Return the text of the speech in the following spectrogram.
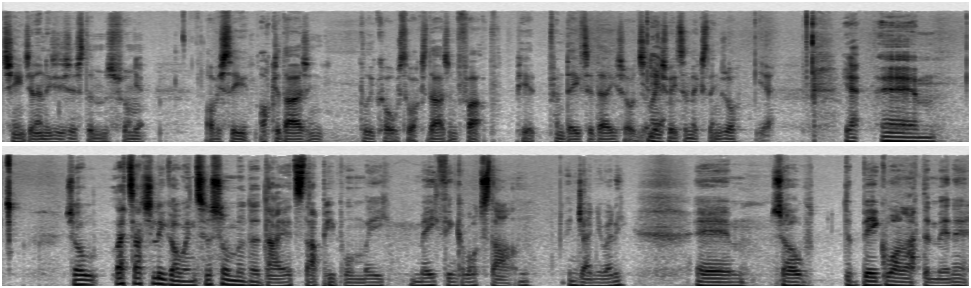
changing energy systems from Yeah. Obviously oxidizing glucose to oxidizing fat from day to day. So it's a Yeah. nice way to mix things up. Yeah. Um, so let's actually go into some of the diets that people may may think about starting in January. Um, so the big one at the minute,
